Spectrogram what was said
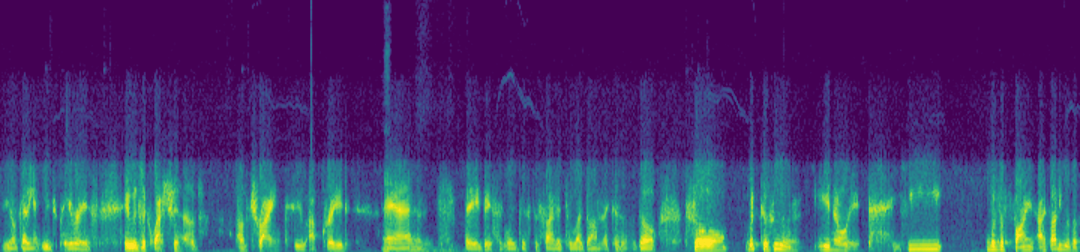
you know, getting a huge pay raise. It was a question of of trying to upgrade, and they basically just decided to let Dominik Kahun go. So with Kahun, you know, he was a fine. I thought he was a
